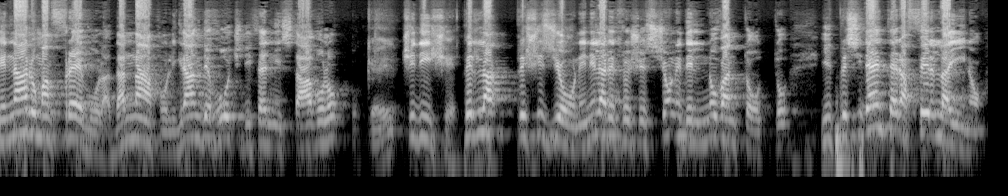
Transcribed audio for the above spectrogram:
Gennaro Manfrevola da Napoli, grande coach di tennis tavolo, Ok. ci dice per la precisione nella retrocessione del 98 il presidente era Ferlaino.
